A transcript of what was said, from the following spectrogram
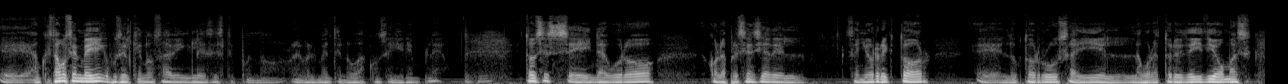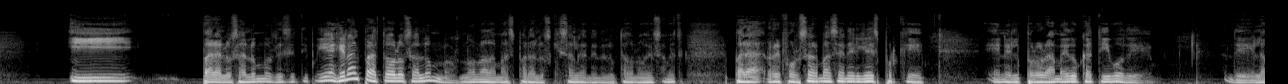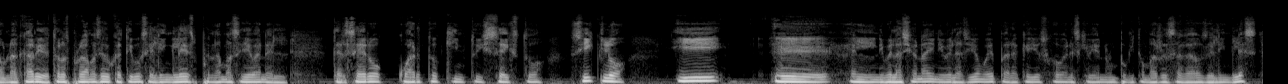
eh, aunque estamos en México, pues el que no sabe inglés, este, pues no, realmente no va a conseguir empleo. Entonces se inauguró con la presencia del señor rector, eh, el doctor Rus, ahí el laboratorio de idiomas, y para los alumnos de ese tipo, y en general para todos los alumnos, no nada más para los que salgan en el octavo noveno semestre, para reforzar más en el inglés, porque en el programa educativo de de la UNACAR y de todos los programas educativos, el inglés pues nada más se lleva en el tercero, cuarto, quinto y sexto ciclo. Y eh, en nivelación A y nivelación B para aquellos jóvenes que vienen un poquito más rezagados del inglés.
